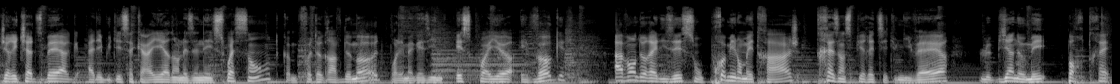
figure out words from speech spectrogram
Jerry Chatzberg a débuté sa carrière dans les années 60 comme photographe de mode pour les magazines Esquire et Vogue, avant de réaliser son premier long métrage, très inspiré de cet univers, le bien nommé Portrait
